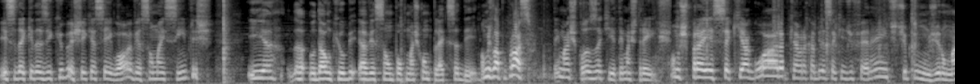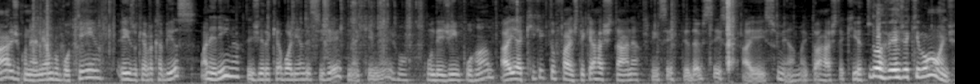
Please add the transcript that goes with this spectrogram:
esse daqui da Z-Cube, eu achei que ia ser igual, a versão mais simples. E o Downcube é a versão um pouco mais complexa dele. Vamos lá pro próximo? Tem mais puzzles aqui, tem mais três. Vamos para esse aqui agora. Quebra-cabeça aqui diferente, tipo um giro mágico, né? Lembra um pouquinho. Eis o quebra-cabeça. Maneirinho, né? Você gira aqui a bolinha desse jeito, né? Aqui mesmo, com o dedinho empurrando. Aí aqui, o que, que tu faz? Tem que arrastar, né? Tem certeza, deve ser isso. Aí é isso mesmo. Aí tu arrasta aqui. Esses dois verdes aqui vão aonde?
